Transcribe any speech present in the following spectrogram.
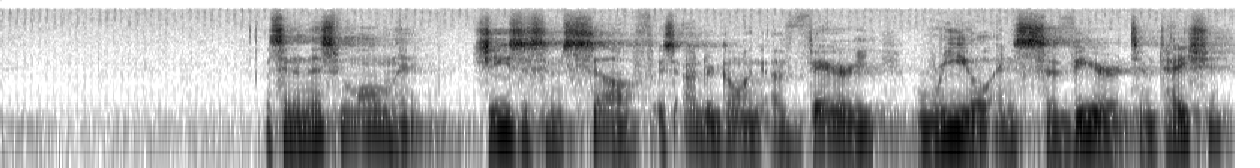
Listen, in this moment, Jesus himself is undergoing a very real and severe temptation.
